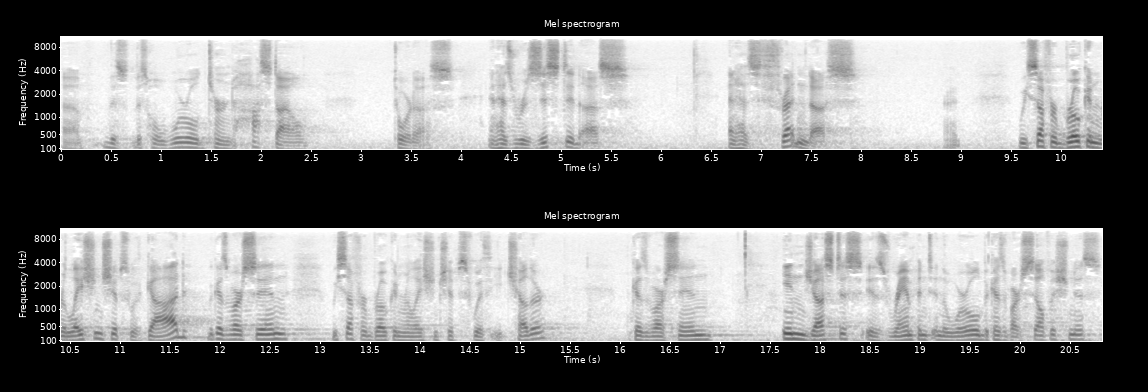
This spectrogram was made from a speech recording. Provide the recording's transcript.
uh, this, this whole world turned hostile toward us and has resisted us and has threatened us. Right? We suffer broken relationships with God because of our sin. We suffer broken relationships with each other because of our sin. Injustice is rampant in the world because of our selfishness.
